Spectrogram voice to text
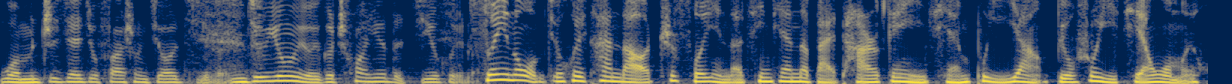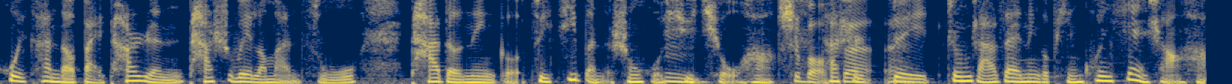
我们之间就发生交集了，你就拥有一个创业的机会了。所以呢，我们就会看到，之所以呢今天的摆摊儿跟以前不一样，比如说以前我们会看到摆摊儿人他是为了满足他的那个最基本的生活需求哈，吃饱他是对挣扎在那个贫困线上哈。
